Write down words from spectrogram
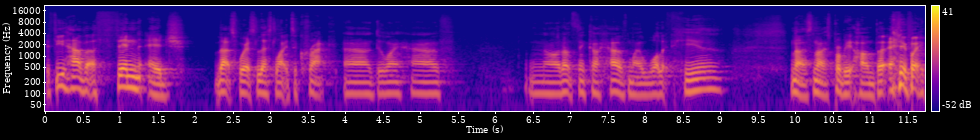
If you have a thin edge, that's where it's less likely to crack. Uh, do I have? No, I don't think I have my wallet here. No, it's nice, probably at home. But anyway,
